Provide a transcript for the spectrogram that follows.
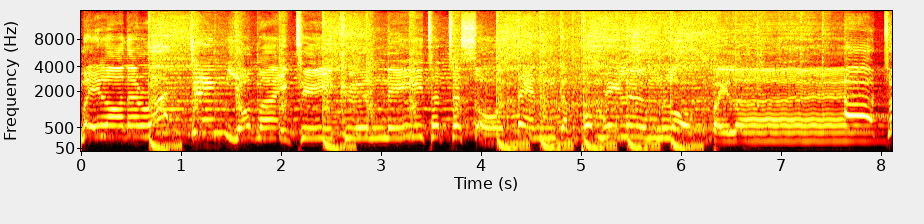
ไม่รอแต่รักจริง ยกมาอีกทีคืนนี้ถ้าเธอโสดเต้นกับผมให้ลืมโลกไปเลย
